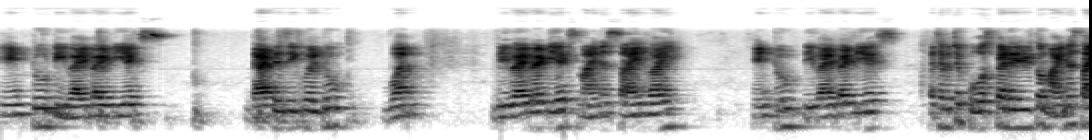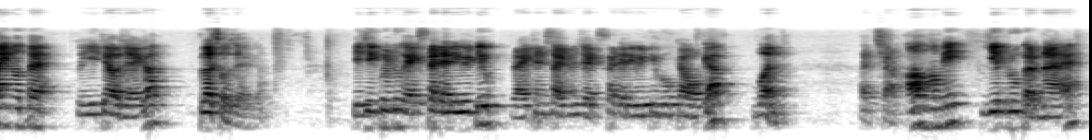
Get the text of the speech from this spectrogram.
into sin y into dy by dx. That is equal to 1 dy by dx minus sin y into dy by dx. अच्छा बच्चों, cos का डेरिवेटिव तो माइनस साइन होता है। तो ये क्या हो जाएगा? प्लस हो जाएगा। इज़ इक्वल टू x का डेरिवेटिव राइट हैंड साइड में जो x का डेरिवेटिव वो क्या हो गया? 1 अच्छा अब हमें ये प्रूव करना है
